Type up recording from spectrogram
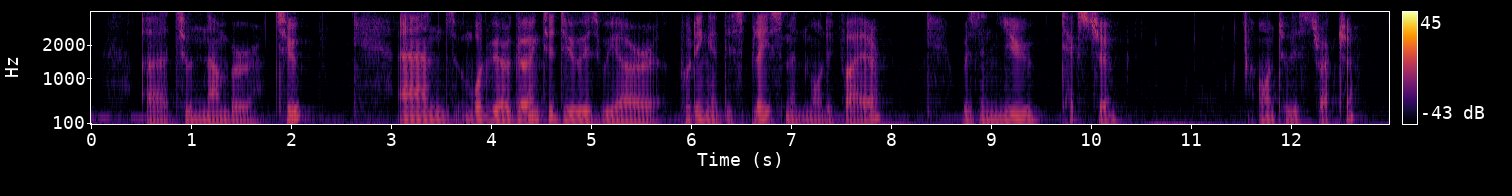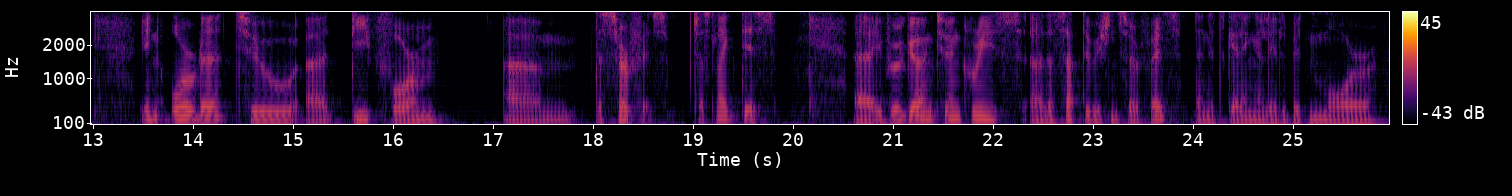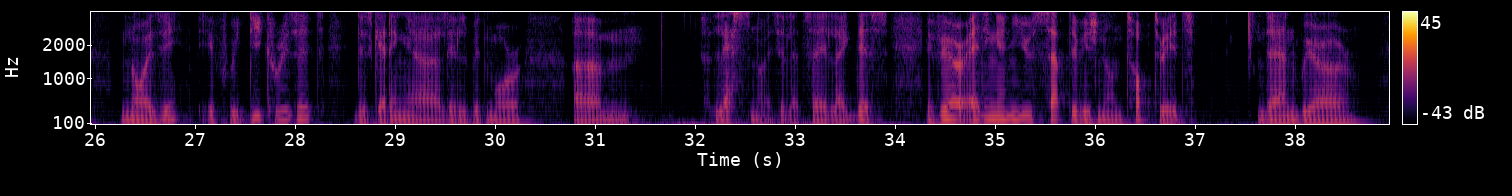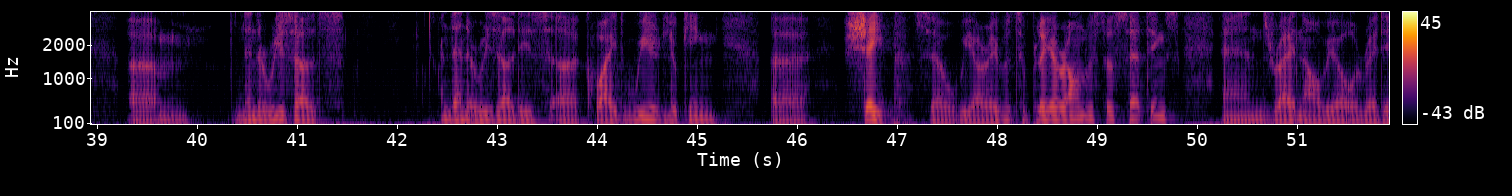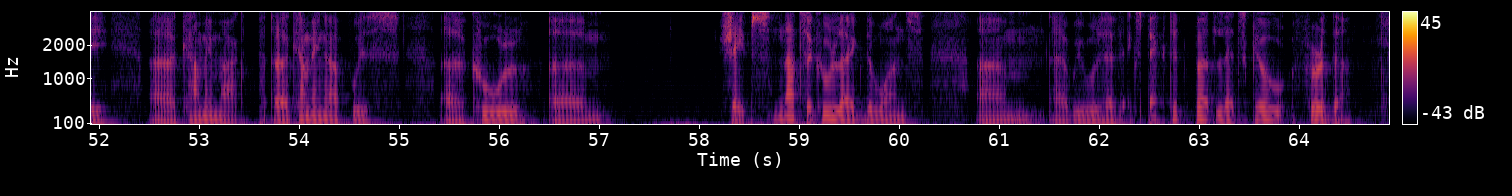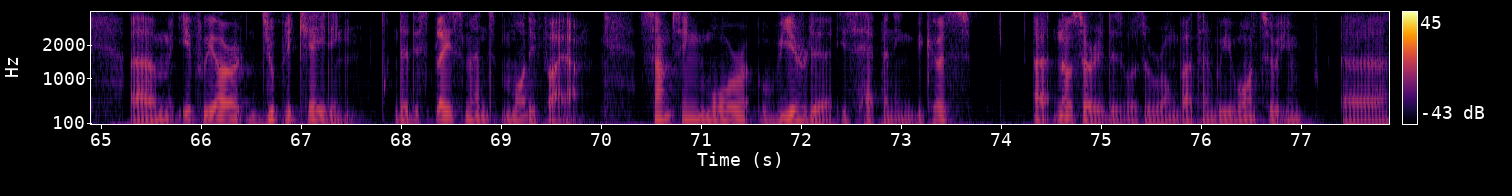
uh, to number 2 and what we are going to do is we are putting a displacement modifier with a new texture onto the structure in order to uh, deform um, the surface just like this. Uh, if we're going to increase uh, the subdivision surface then it's getting a little bit more noisy. If we decrease it it is getting a little bit more um, less noisy let's say like this. If we are adding a new subdivision on top to it then we are um, then the results and then the result is a quite weird looking uh, shape so we are able to play around with those settings and right now we are already uh, coming up uh, coming up with uh, cool um, shapes not so cool like the ones um, uh, we would have expected, but let's go further. Um, if we are duplicating the displacement modifier, something more weirder is happening because, uh, no, sorry, this was the wrong button. We want to uh,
